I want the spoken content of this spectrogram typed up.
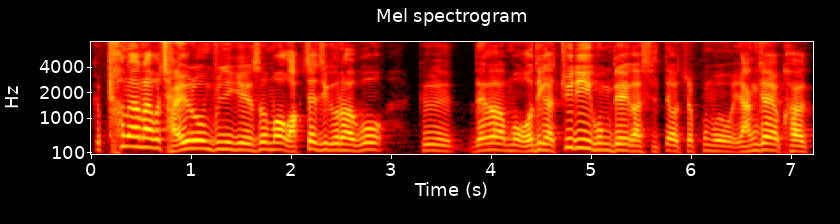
그 편안하고 자유로운 분위기에서 뭐 왁자지껄 하고 그 내가 뭐 어디가 쭈리 공대에 갔을 때 어쩌고 뭐 양자 역학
